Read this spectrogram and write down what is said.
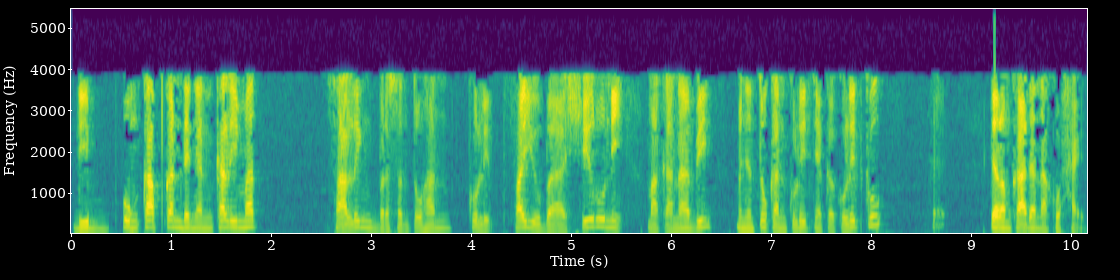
diungkapkan dengan kalimat saling bersentuhan kulit. Fayubashiruni. Maka Nabi menyentuhkan kulitnya ke kulitku dalam keadaan aku haid.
